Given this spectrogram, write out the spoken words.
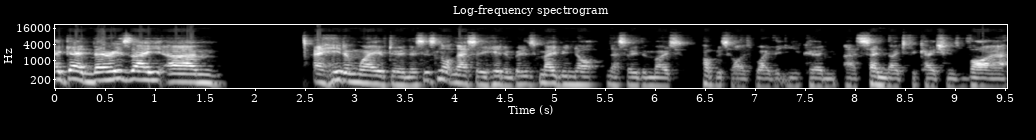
Again, there is a um, a hidden way of doing this. It's not necessarily hidden, but it's maybe not necessarily the most publicized way that you can uh, send notifications via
